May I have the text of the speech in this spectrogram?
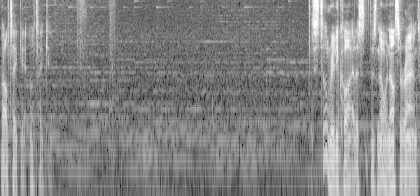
But I'll take it. I'll take it. It's still really quiet. There's there's no one else around.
